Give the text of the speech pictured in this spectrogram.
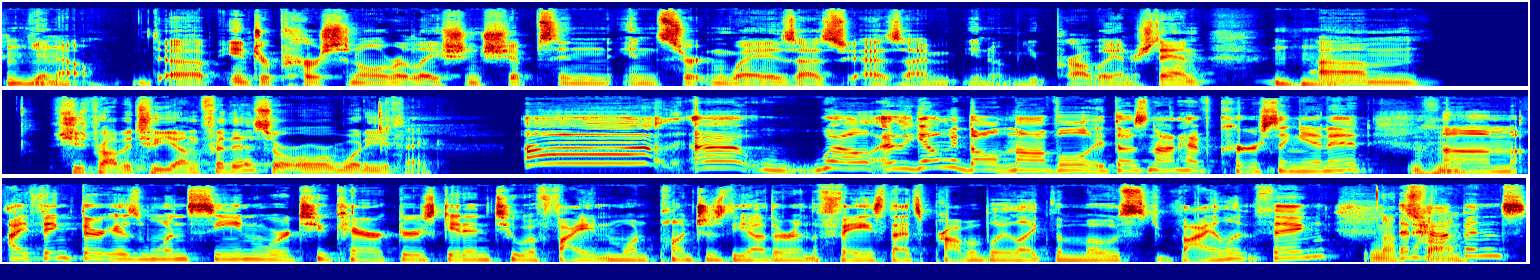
you Mhm. know uh, interpersonal relationships in in certain ways as as i'm you know you probably understand Mhm. um she's probably too young for this or or what do you think well, as a young adult novel, it does not have cursing in it. Mhm. Um, I think there is one scene where two characters get into a fight and one punches the other in the face. That's probably like the most violent thing That's that fine. happens.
